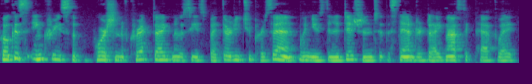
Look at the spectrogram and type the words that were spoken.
POCUS increased the proportion of correct diagnoses by 32% when used in addition to the standard diagnostic pathway,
